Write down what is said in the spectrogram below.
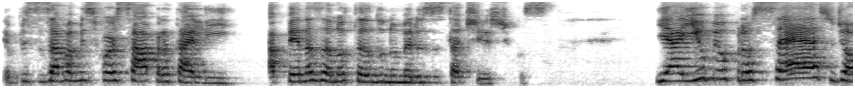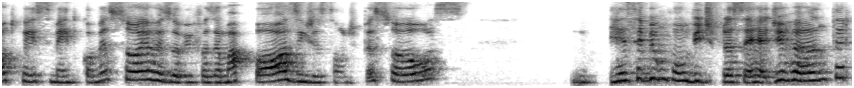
eu precisava me esforçar para estar tá ali, apenas anotando números estatísticos. E aí o meu processo de autoconhecimento começou, eu resolvi fazer uma pós em gestão de pessoas, recebi um convite para ser Red Hunter,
